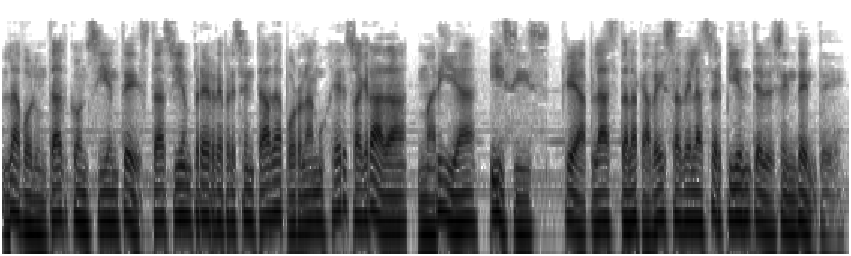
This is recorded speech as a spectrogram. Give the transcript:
La voluntad consciente está siempre representada por la mujer sagrada, María, Isis, que aplasta la cabeza de la serpiente descendente.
